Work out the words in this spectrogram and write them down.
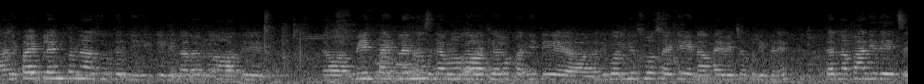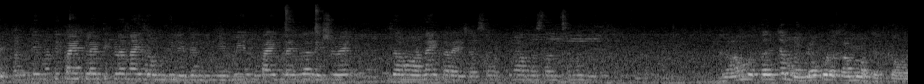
आणि पाईपलाईन पण अजून त्यांनी हे केली कारण ते मेन पाईपलाईन नसल्यामुळे गावातल्या लोकांनी ते रिव्हर हिल सोसायटी आहे ना हायवेच्या पलीकडे त्यांना पाणी द्यायचंय. पण ते मग ती पाईपलाईन तिकडे नाही जाऊन दिली त्यांनी. मेन पाईपलाईन झाल्याशिवाय जमा नाही करायचं असं ग्रामस्थांचं म्हणणं ग्रामस्थांच्या म्हणण्या पुढे काम होतात का हो?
